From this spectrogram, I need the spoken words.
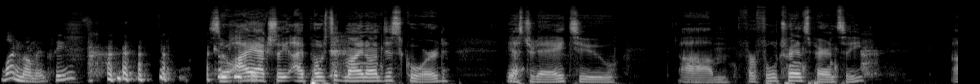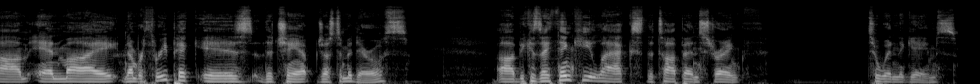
One moment, please. So I actually I posted mine on Discord yesterday to um, for full transparency. Um, and my number three pick is the champ Justin Medeiros uh, because I think he lacks the top end strength to win the games.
